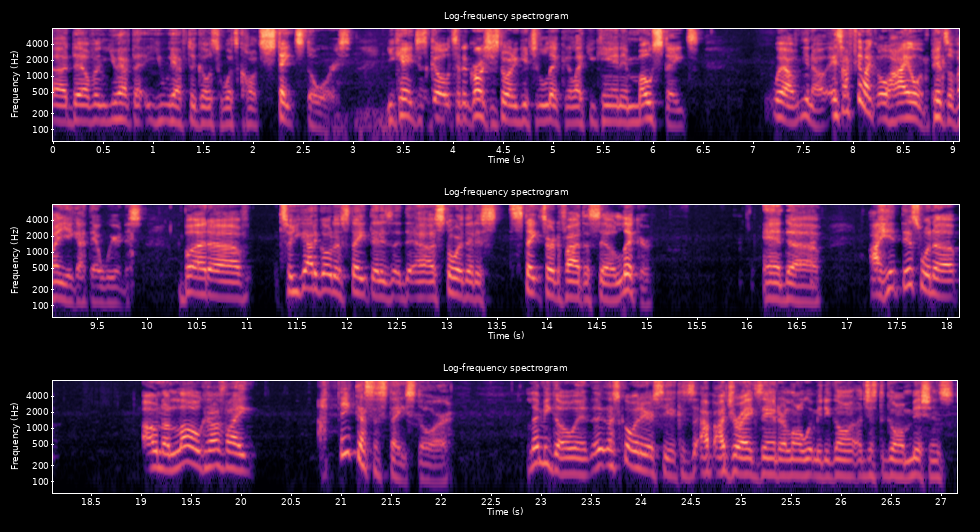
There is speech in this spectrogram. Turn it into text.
uh, Delvin, you have to you have to go to what's called state stores. You can't just go to the grocery store to get your liquor like you can in most states. well, you know, it's I feel like Ohio and Pennsylvania got that weirdness. But uh, so you got to go to a state that is a, a store that is state certified to sell liquor. And uh, I hit this one up on the low because I was like, I think that's a state store. Let me go in. Let's go in there and see it because I, I dragged Xander along with me to go on, just to go on missions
